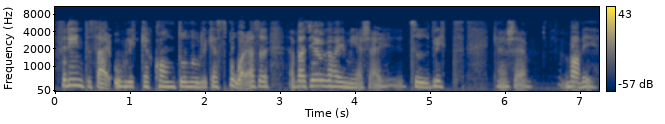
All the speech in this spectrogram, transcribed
För det är inte så här olika konton, olika spår. Alltså, fast jag har ju mer så här tydligt kanske vad vi,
